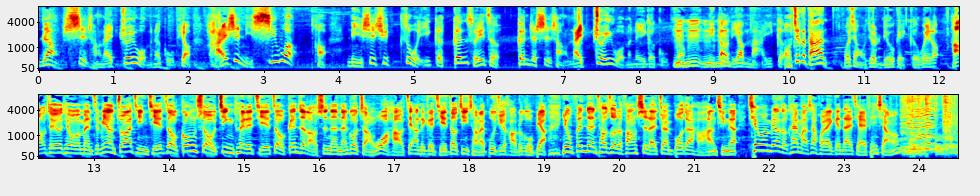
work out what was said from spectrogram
让市场来追我们的股票，还是你希望，好、哦，你是去做一个跟随者？跟着市场来追我们的一个股票，嗯嗯嗯、你到底要哪一个？哦，这个答案，我想我就留给各位喽。好，最后听我们怎么样抓紧节奏，攻守进退的节奏，跟着老师呢，能够掌握好这样的一个节奏，进场来布局好的股票，用分段操作的方式来赚波段好行情呢？千万不要走开，马上回来跟大家一起来分享哦。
